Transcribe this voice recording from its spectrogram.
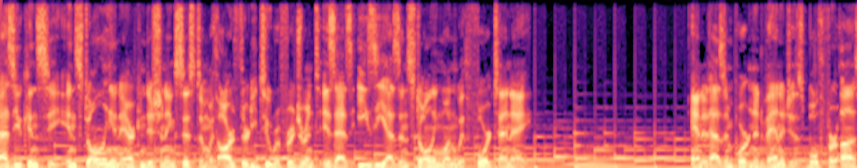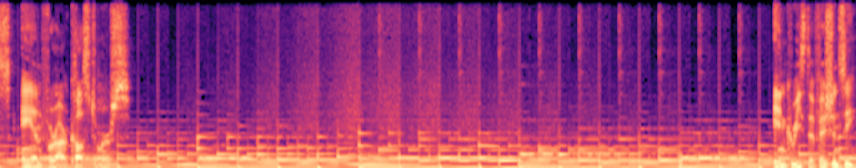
As you can see, installing an air conditioning system with R32 refrigerant is as easy as installing one with 410A and it has important advantages both for us and for our customers. Increased efficiency,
